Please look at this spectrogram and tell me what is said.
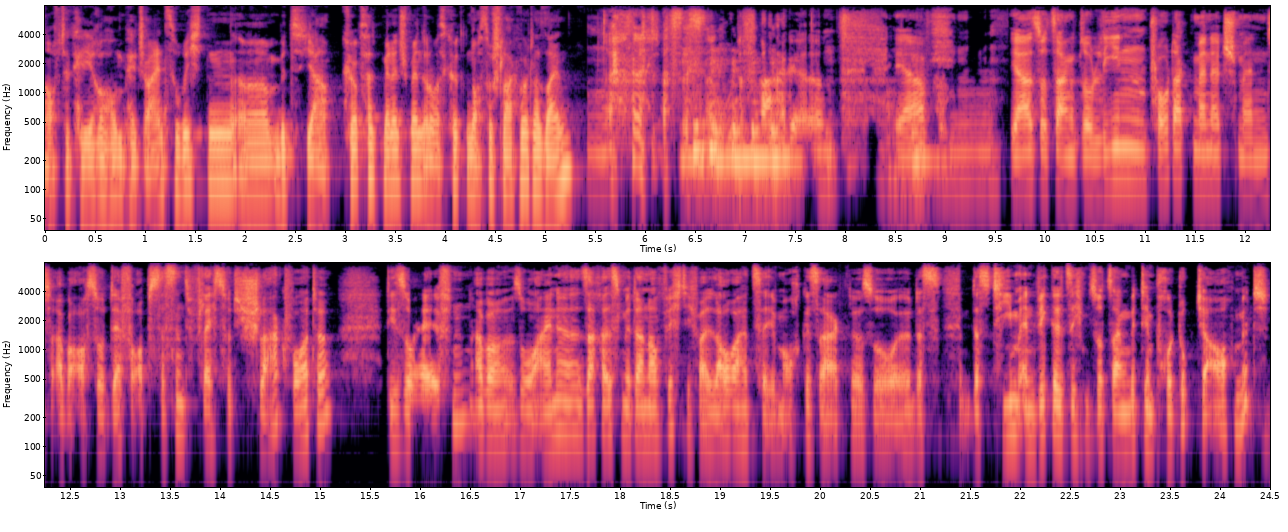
auf der Karriere Homepage einzurichten äh, mit ja Curbside Management oder was könnten noch so Schlagwörter sein? Das ist eine gute Frage. Ja, ja, sozusagen so Lean Product Management, aber auch so DevOps, das sind vielleicht so die Schlagworte, die so helfen. Aber so eine Sache ist mir dann auch wichtig, weil Laura hat es ja eben auch gesagt, also das, das Team entwickelt sich sozusagen mit dem Produkt ja auch mit.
